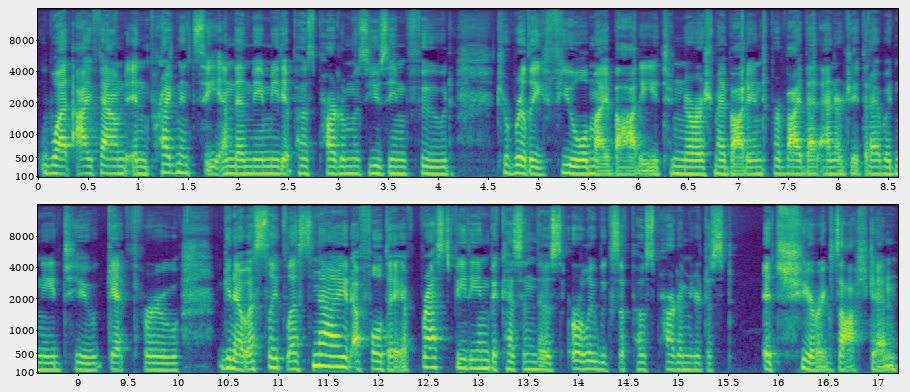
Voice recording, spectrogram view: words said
what I found in pregnancy and then the immediate postpartum was using food to really fuel my body, to nourish my body, and to provide that energy that I would need to get through, you know, a sleepless night, a full day of breastfeeding, because in those early weeks of postpartum, you're just it's sheer exhaustion.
